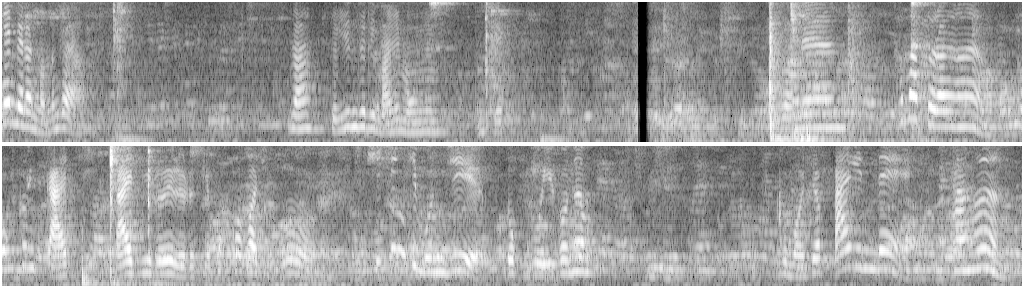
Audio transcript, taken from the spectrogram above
햄이랑 넣는 거야. 나 대중들이 많이 먹는 음식. 이거는 토마토랑 볶은 가지, 가지를 이렇게 볶아가지고 치즈인지 뭔지 넣고 이거는 그 뭐죠 빵인데 빵은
